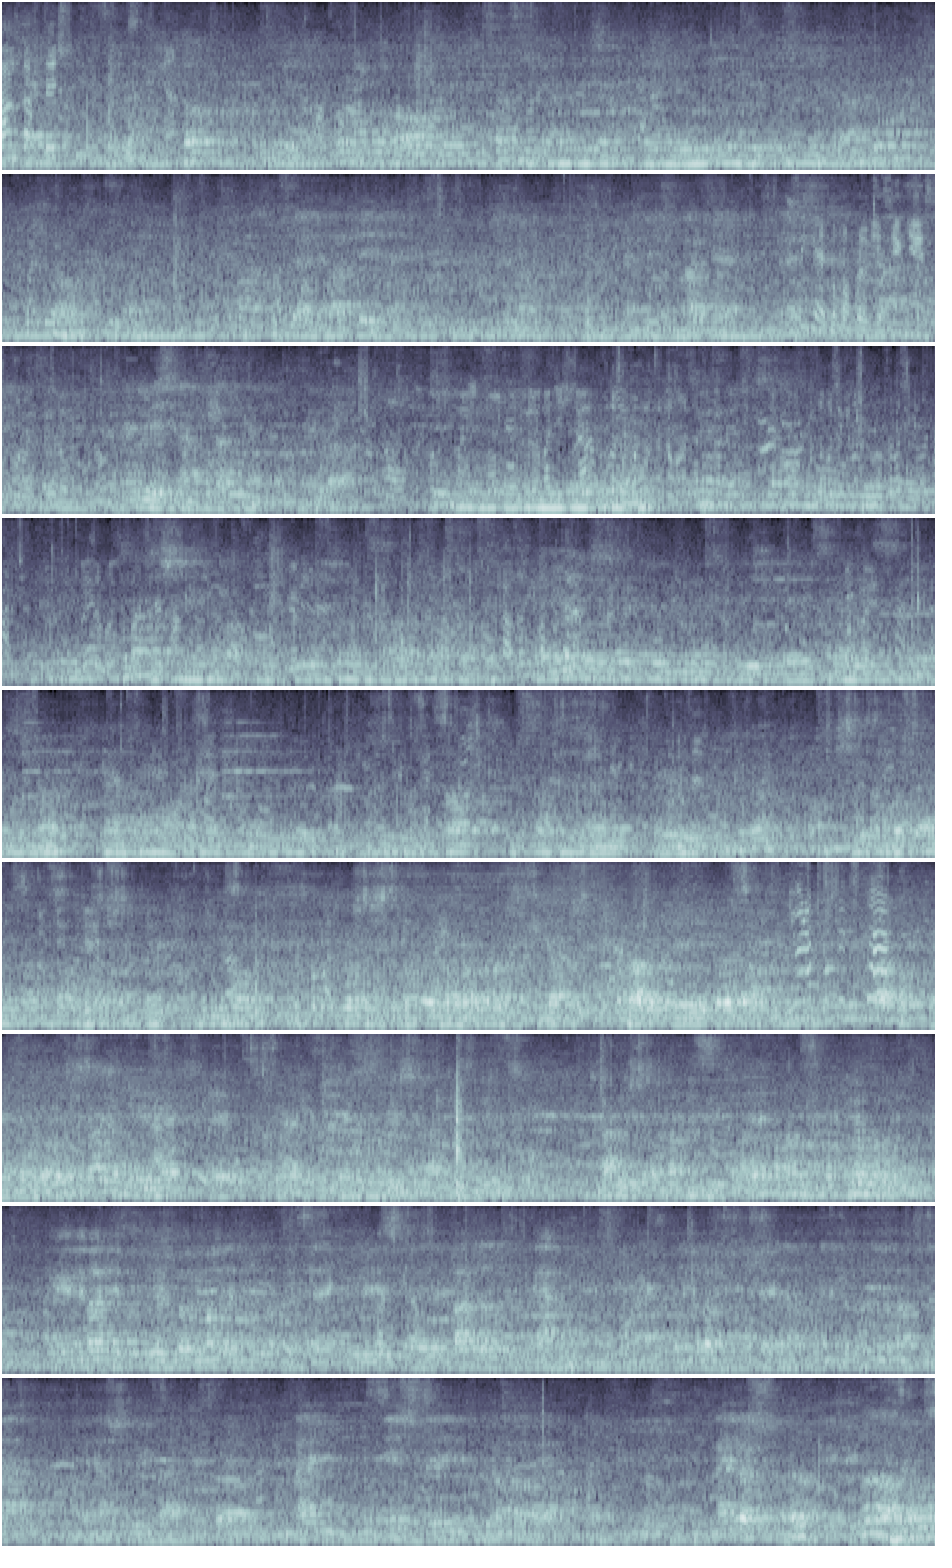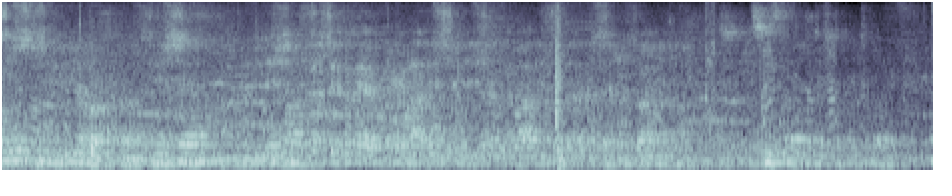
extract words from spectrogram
fantastyczny. Insignia to ma pewnie. Insignia jest kurwa. No, 20, proszę, 20. Zobacz. Sprawdzam jakie ma modelem. Dobra jest. Jura, poszedł tam! Tak jak najbardziej to jest wyjątkowy model, który jest bardzo na to najmocniejszy seryjnie produkowany opera. Najdroższy. No dobrze, mocniejszy ile Dwieście 50, wreszcie trochę, trochę ponad 250 dokładnie, 325 doni.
